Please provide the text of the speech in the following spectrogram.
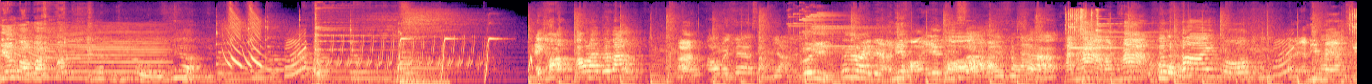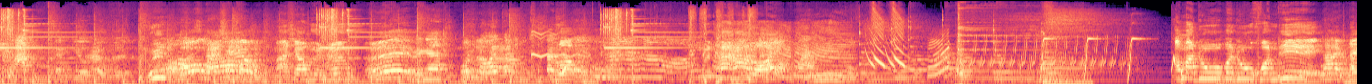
เยอะกว่าปะไอ้ท็อปเอาอะไรไปบ้างอะเอาไปแค่สามอย่างเฮ้ยไม่อะไรเนี่ย อันนี้ขอเอขพิอซซ่าไอ้พิซซ่าพันห้าพันห้าใช่หมออันนี้อันนี้แพงสี่พันแผ่นเดียวจบเลยอุ้ยโอ้มาเชลมาเชลหมื่นหนึ่งเฮ้ย เป็นไงหมดน้อยจังแต่รวมถูกหมื่นห้าห้าร้อย เอามาดูมาดูคนที่ได้ได้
